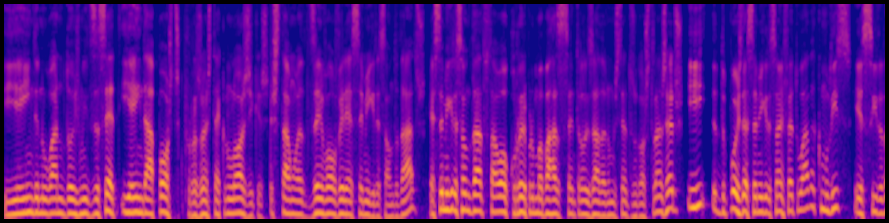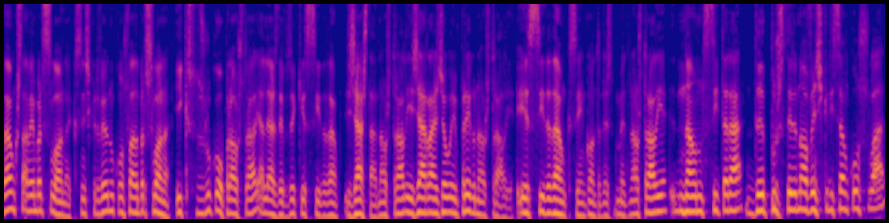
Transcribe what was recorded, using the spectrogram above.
e ainda no ano 2017 e ainda há postos que, por razões tecnológicas, estão a desenvolver essa migração de dados. Essa migração de dados está a ocorrer por uma base centralizada no Ministério dos Negócios Estrangeiros e, depois dessa migração efetuada, como disse, esse cidadão que estava em Barcelona, que se inscreveu no Consulado de Barcelona e que se deslocou para a Austrália, aliás, devo dizer que esse cidadão já está na Austrália e já arranjou emprego na Austrália. Esse cidadão que se encontra neste momento na Austrália não necessitará de proceder a nova inscrição consular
